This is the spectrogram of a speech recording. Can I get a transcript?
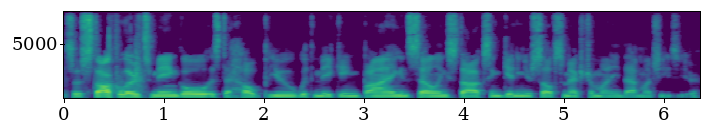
So StockAlerts' main goal is to help you with making buying and selling stocks and getting yourself some extra money that much easier.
